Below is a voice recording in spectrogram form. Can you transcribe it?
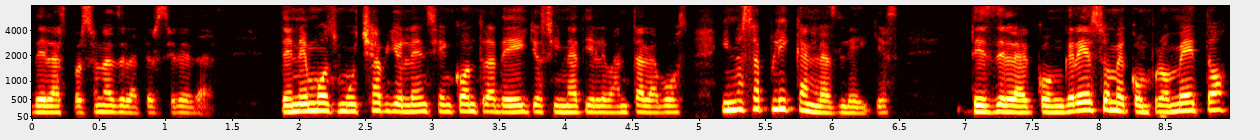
de las personas de la tercera edad. Tenemos mucha violencia en contra de ellos y nadie levanta la voz y no se aplican las leyes. Desde el Congreso me comprometo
